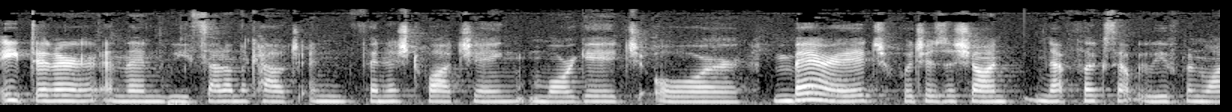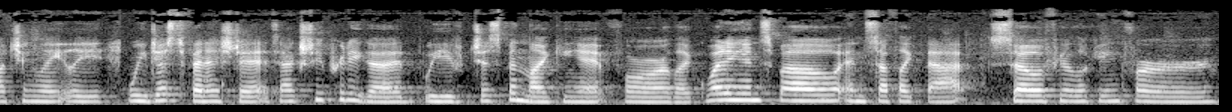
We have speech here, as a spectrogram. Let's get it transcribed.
ate dinner and then we sat on the couch and finished watching Mortgage or Marriage, which is a show on Netflix that we've been watching lately. We just finished it. It's actually pretty good. We've just been liking it for like wedding inspo and stuff like that. So if you're looking for,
